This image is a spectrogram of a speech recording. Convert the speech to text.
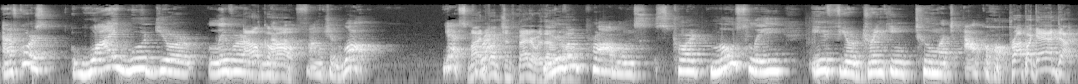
And of course, why would your liver Alcohol. not function well? Yes, Mind correct. functions better with Liver problems start mostly if you're drinking too much alcohol. Propaganda.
